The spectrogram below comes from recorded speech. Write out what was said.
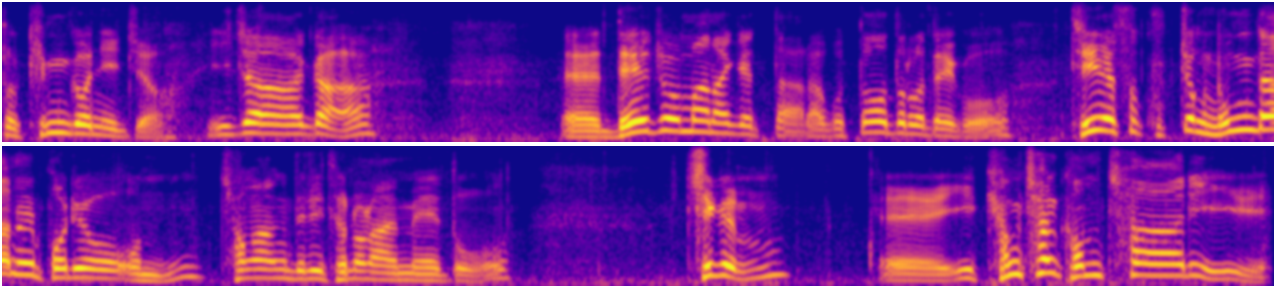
또 김건희죠. 이 자가 내조만 하겠다라고 떠들어대고 뒤에서 국정농단을 벌여온 정황들이 드러남에도 지금 에, 이 경찰 검찰이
